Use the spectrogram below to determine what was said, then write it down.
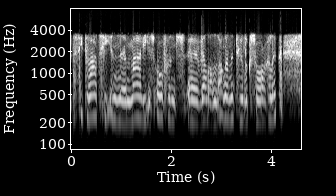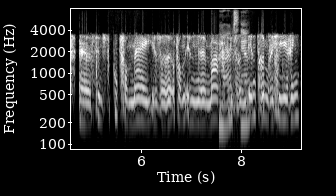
de situatie in uh, Mali is overigens uh, wel al langer natuurlijk zorgelijk. sinds de koep van mei is er, van in maart, maart, is er een ja. interimregering.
